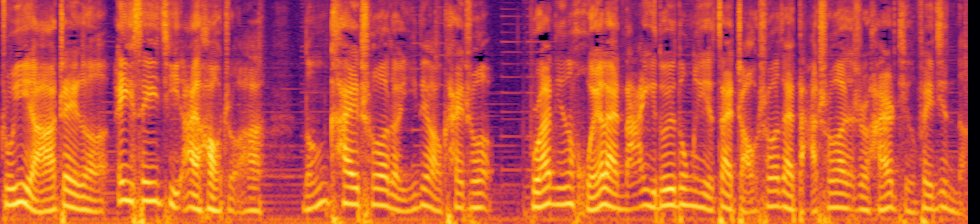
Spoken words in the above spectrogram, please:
注意啊，这个 A C G 爱好者啊，能开车的一定要开车，不然您回来拿一堆东西再找车再打车是还是挺费劲的。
